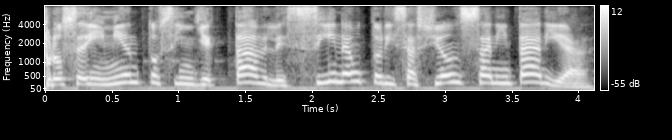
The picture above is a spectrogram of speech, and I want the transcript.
Procedimientos inyectables sin autorización sanitaria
